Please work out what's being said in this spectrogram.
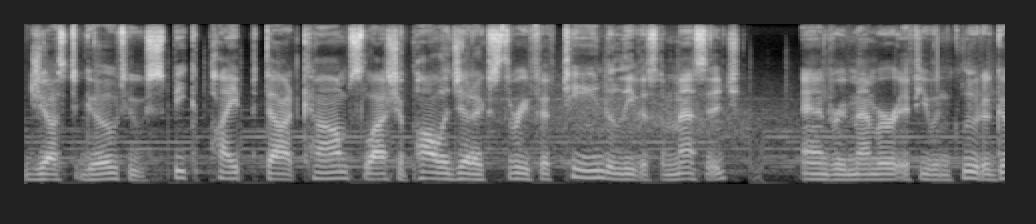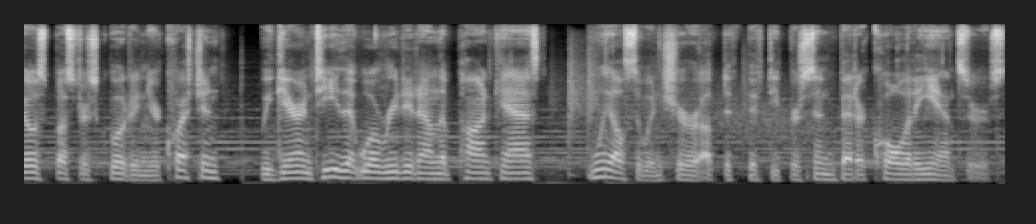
Just go to speakpipe.com slash apologetics315 to leave us a message. And remember, if you include a Ghostbusters quote in your question, we guarantee that we'll read it on the podcast, we also ensure up to 50% better quality answers.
